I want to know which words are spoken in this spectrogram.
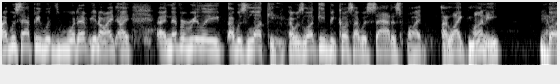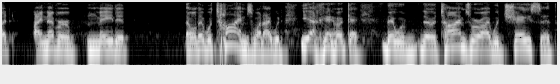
I was happy with whatever, you know, I, I, I never really, I was lucky. I was lucky because I was satisfied. I like money, Yeah. but I never made it. Oh, there were times when I would, yeah, okay. There were, there were times where I would chase it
